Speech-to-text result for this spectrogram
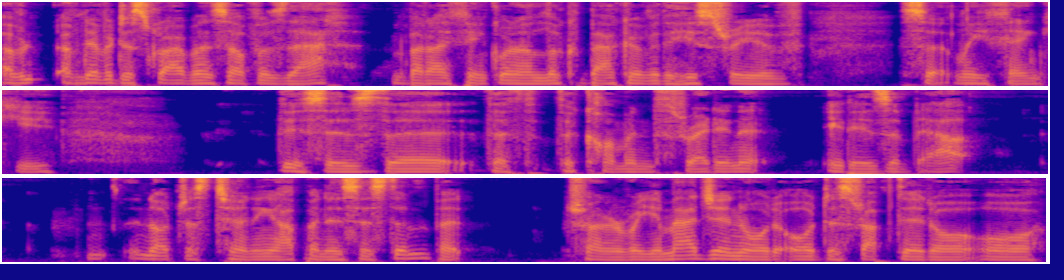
I've, I've never described myself as that. But I think when I look back over the history of certainly thank you, this is the, the, the common thread in it. It is about not just turning up in a system, but trying to reimagine or, or disrupt it or, or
